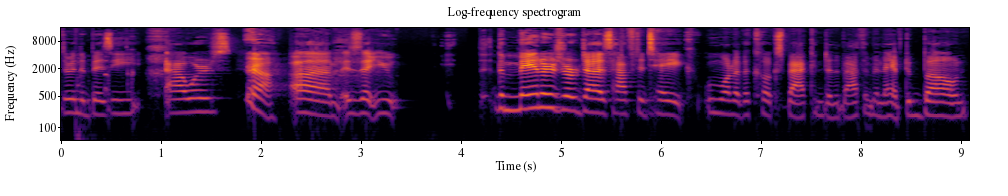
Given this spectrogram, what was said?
during the busy hours Yeah. um is that you the manager does have to take one of the cooks back into the bathroom and they have to bone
